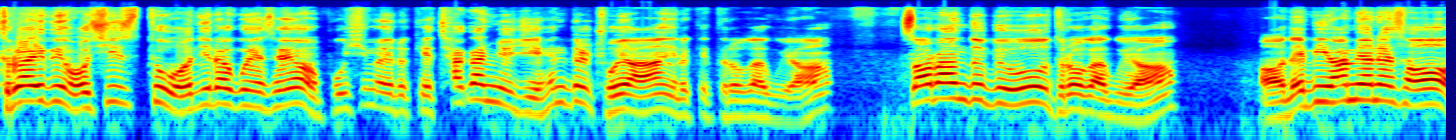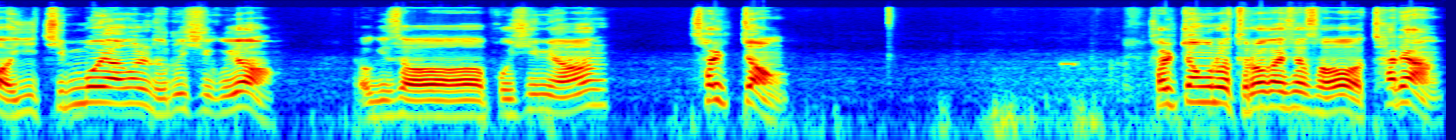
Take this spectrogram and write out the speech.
드라이빙 어시스트 1이라고 해서요. 보시면 이렇게 차간 유지, 핸들 조향 이렇게 들어가고요. 서라운드 뷰 들어가고요. 어, 내비 화면에서 이 집 모양을 누르시고요. 여기서 보시면 설정. 설정으로 들어가셔서 차량.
